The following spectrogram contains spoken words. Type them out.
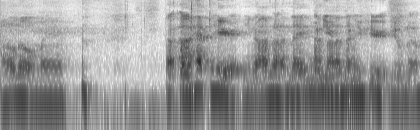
I don't know, man. I, I have to hear it. You know, I'm not a name. When I'm you not a when you hear it, you'll know.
